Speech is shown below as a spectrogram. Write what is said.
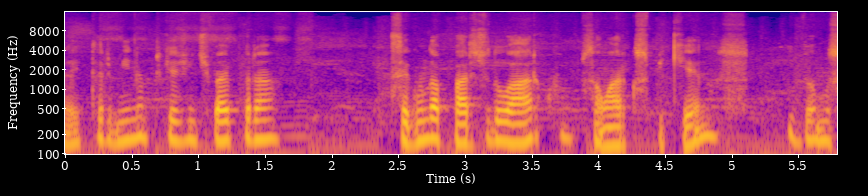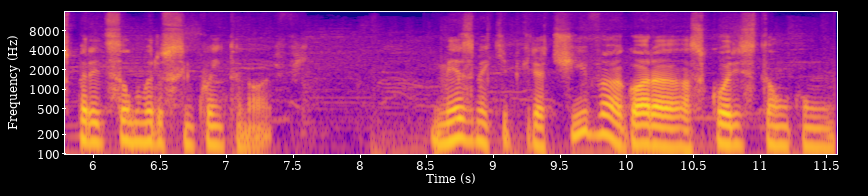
Aí termina porque a gente vai para segunda parte do arco, são arcos pequenos, e vamos para a edição número 59. Mesma equipe criativa, agora as cores estão com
